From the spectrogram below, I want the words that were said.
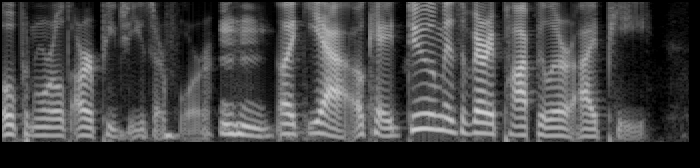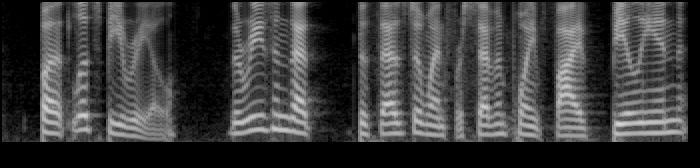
open world RPGs are for. Mm-hmm. Like, yeah, okay, Doom is a very popular IP, but let's be real. The reason that Bethesda went for $7.5 billion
